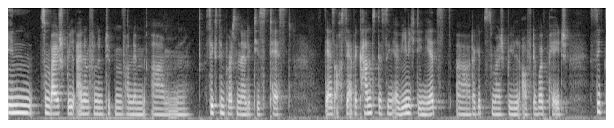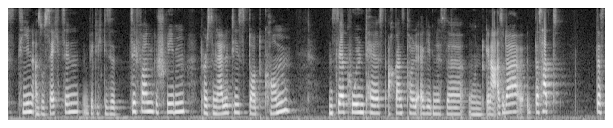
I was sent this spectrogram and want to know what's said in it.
in zum Beispiel einem von den Typen von dem ähm, 16 Personalities Test. Der ist auch sehr bekannt, deswegen erwähne ich den jetzt. Äh, da gibt es zum Beispiel auf der Webpage 16, also 16, wirklich diese Ziffern geschrieben, personalities.com. Einen sehr coolen Test, auch ganz tolle Ergebnisse und genau, also da, das hat das,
